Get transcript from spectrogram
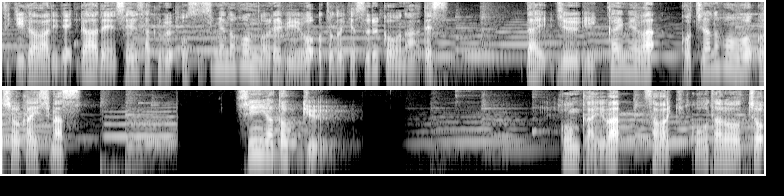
月替わりでガーデン制作部おすすめの本のレビューをお届けするコーナーです。第11回目はこちらの本をご紹介します。深夜特急。今回は沢木幸太郎著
